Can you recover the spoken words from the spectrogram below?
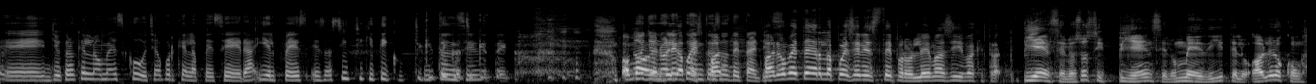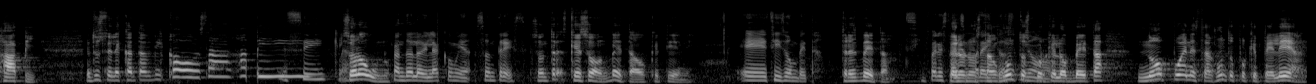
Eh, yo creo que él no me escucha porque la pecera y el pez es así chiquitico. Chiquitico, chiquitico. Vamos no, yo no le pues, cuento esos detalles. Para no meterla pues en este problema así, que piénselo, eso sí, piénselo, medítelo, háblelo con Happy. Entonces usted le canta mi cosa, happy. Sí, claro. Solo uno. Cuando le doy la comida. Son tres. ¿Son tres? ¿Qué son? ¿Beta o qué tiene? Eh, sí, son beta. ¿Tres beta? Sí, pero, no están juntos porque los beta no pueden estar juntos porque pelean.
